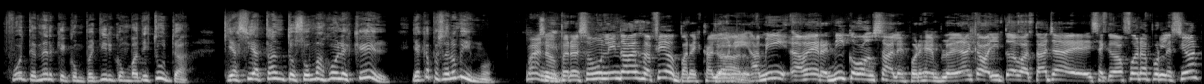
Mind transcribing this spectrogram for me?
fue tener que competir con Batistuta, que hacía tantos o más goles que él. Y acá pasa lo mismo. Bueno, pero eso es un lindo desafío para Scaloni. A mí, a ver, Nico González, por ejemplo, era el caballito de batalla y se quedó afuera por lesión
